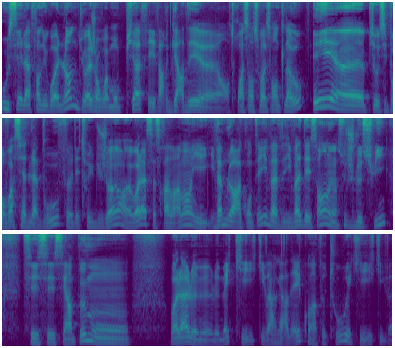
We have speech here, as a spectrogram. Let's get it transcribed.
où c'est la fin du Groenland, tu vois, j'envoie mon piaf et il va regarder euh, en 360 là-haut. Et euh, puis aussi pour voir s'il y a de la bouffe, des trucs du genre, Euh, voilà, ça sera vraiment, il, il va me le raconter, il va, il va descendre et ensuite je le suis. C'est, c'est, c'est un peu mon, voilà, le, le mec qui, qui va regarder quoi, un peu tout et qui, qui va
